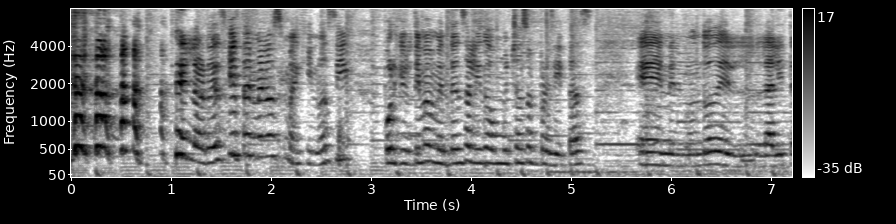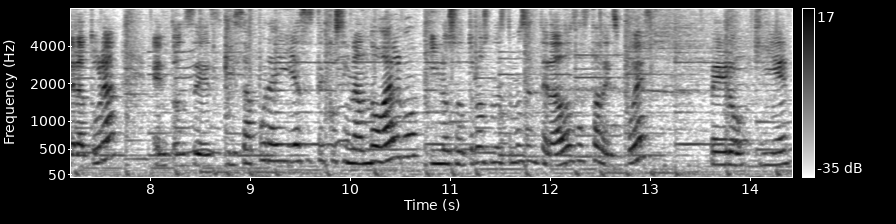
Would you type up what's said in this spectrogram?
La verdad es que también me los imagino así, porque últimamente han salido muchas sorpresitas en el mundo de la literatura. Entonces, quizá por ahí ya se esté cocinando algo y nosotros no estemos enterados hasta después. Pero quién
